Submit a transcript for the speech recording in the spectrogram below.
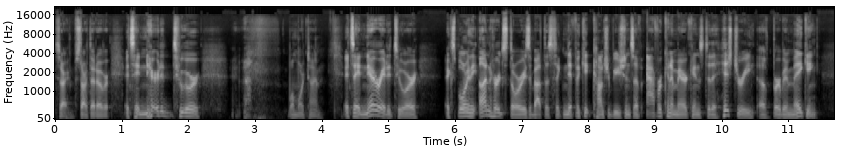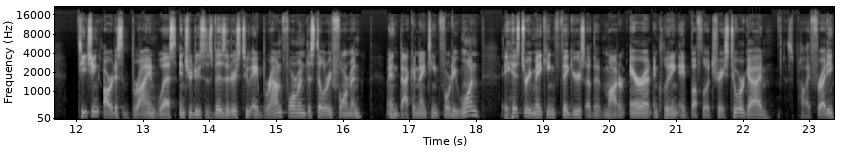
Sorry, start that over. It's a narrated tour. One more time. It's a narrated tour exploring the unheard stories about the significant contributions of African Americans to the history of bourbon making. Teaching artist Brian West introduces visitors to a Brown Forman distillery foreman, and back in 1941, a history making figures of the modern era, including a Buffalo Trace tour guide. That's probably Freddie,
